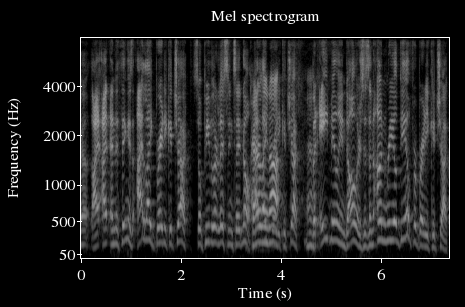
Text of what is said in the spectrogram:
Yeah, I, I, and the thing is, I like Brady Tkachuk. So people are listening say, no, Apparently I like not. Brady Tkachuk. Yeah. But $8 million is an unreal deal for Brady Tkachuk.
